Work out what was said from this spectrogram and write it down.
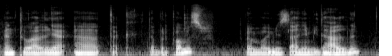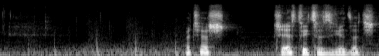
Ewentualnie, e, tak, dobry pomysł. Moim zdaniem idealny. Chociaż, czy jest tutaj coś zwiedzać?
